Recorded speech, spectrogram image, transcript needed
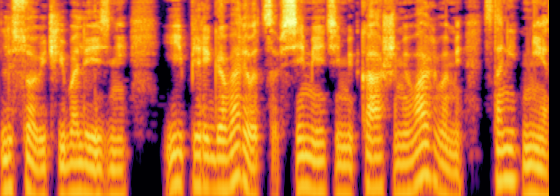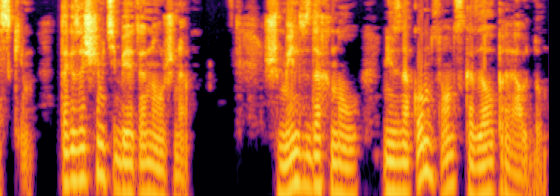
лесовичьей болезни, и переговариваться всеми этими кашами-варвами станет не с кем. Так зачем тебе это нужно?» Шмель вздохнул. Незнакомцу он сказал правду.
